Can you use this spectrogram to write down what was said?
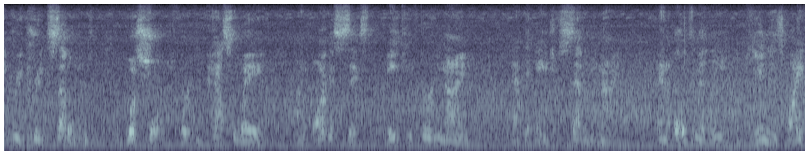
Hickory Creek settlement was short, for he passed away on August 6, 1839, at the age of 79. And ultimately, he and his wife,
